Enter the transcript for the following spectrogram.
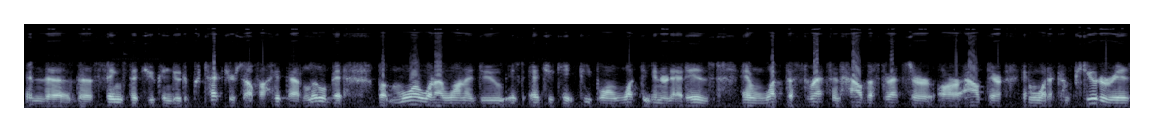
in the the things that you can do to protect yourself. I'll hit that a little bit, but more what I want to do is educate people on what the internet is and what the threats and how the threats are are out there and what a computer is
